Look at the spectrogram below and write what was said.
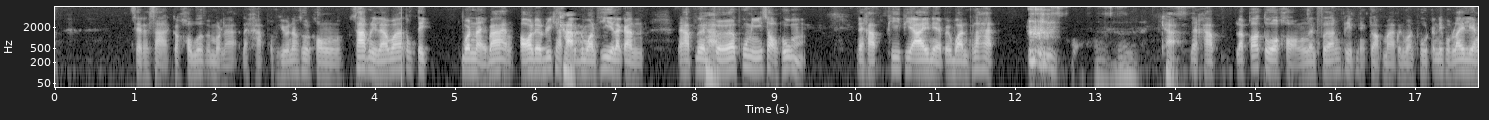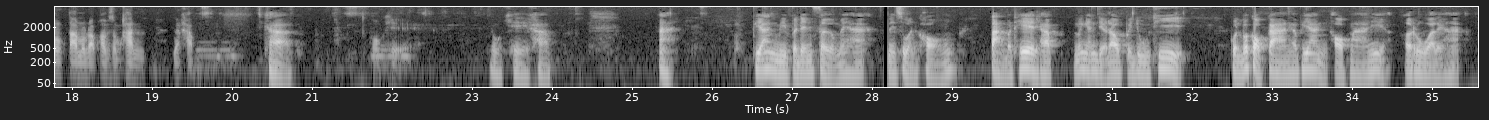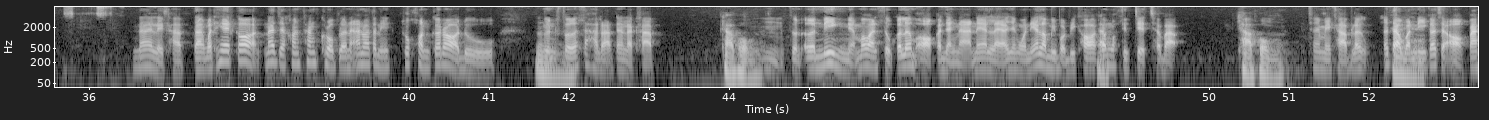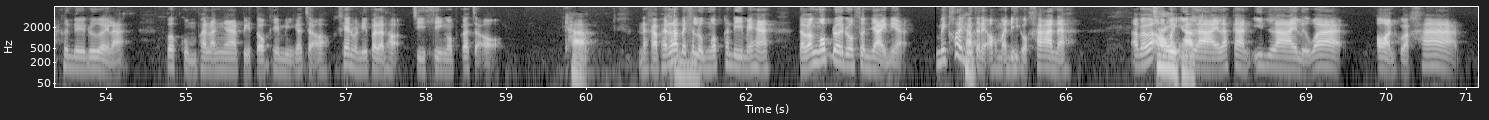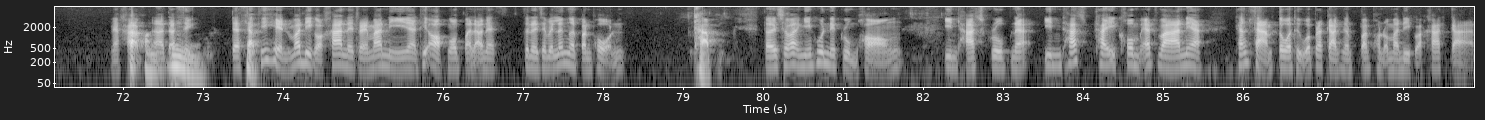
เศรษฐศาสตร์ก็ cover ไปหมดแล้วนะครับ ผมคิดว่านักลงทุนคงทราบมาดีแล้วว่าต้องติ๊กวันไหนบ้างอ๋อเดี๋ยวรีแคปครับเป็นวันที่แล้วกัน นะครับ เงินครับเฟ้อพรุ่งนี้สองทุ่มนะครับ PPI เนี่ยเป็นวันพฤหัสอืมครับนะครับ แล้วก็ตัวของเงินเฟ้ออังกฤษเนี่ยกลับมาเป็นวันพุธอันนี้ผมไล่เรียงตามลำดับความสำคัญนะครับครับโอเค โอเคครับอะพี่อั้นมีประเด็นเสริมไหมฮะ ในส่วนของต่างประเทศครับ ไม่งั้นเดี๋ยวเราไปดูที่ผลประกอบการครับพี่อั้นออกมานี่รัวเลยฮะ ได้เลยครับ ต่างประเทศก็น่าจะค่อนข้างครบแล้วนะอันว่าตอนนี้ทุกคนก็รอดูอืมเงินเฟ้อสหรัฐนั่นแหละครับ ครับผมอืมส่วน e a r n i n g เนี่ยเมื่อวันศุกร์ก็เริ่มออกกันอย่างหนาแน่นแล้ว อย่างวันนี้เรามีบทวิเคราะห์ครับทั้งหมด17 ฉบับ ครับผม ใช่ไหมครับ แล้วแล้วแต่ใช่วันนี้ก็จะออกมากขึ้นเรื่อยๆแล้วพวกกลุ่มพลังงานปิโตรเคมีก็จะออก เช่นวันนี้ปตท GC งบก็จะออก ครับนะครับเพราะเราไปสรุปงบกันดีไหมฮะ แต่ว่างบโดยรวมส่วนใหญ่เนี่ย ไม่ค่อยมีตัวไหนออกมาดีกว่าคาดนะ เอาไปว่าออกมา in line แล้วกัน in line หรือว่าอ่อนกว่าคาดนะครับแต่สิ่งแต่สิ่งที่เห็นว่าดีกว่าคาดในไตรมาสนี้เนี่ยที่ออกงบไปแล้วเนี่ยส่วนใหญ่จะเป็นเรื่องเงินปันผล ครับโดยเฉพาะอย่างนี้หุ้นในกลุ่มของ InTouch Group นะ InTouch ไทยคม Advance เนี่ย ทั้งสามตัวถือว่าประกันเงินปันผลออกมาดีกว่าคาดการ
